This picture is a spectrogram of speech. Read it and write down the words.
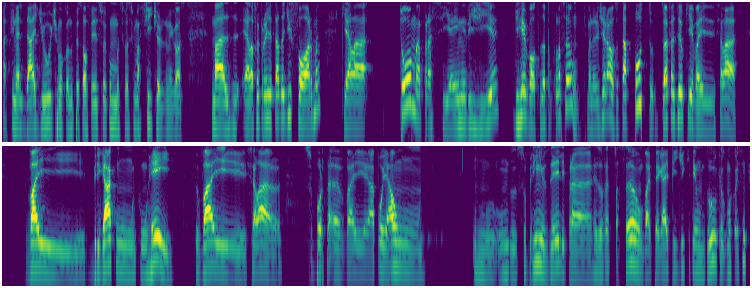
a finalidade última quando o pessoal fez foi como se fosse uma feature do negócio, mas ela foi projetada de forma que ela toma para si a energia de revolta da população, de maneira geral. Tu tá puto, tu vai fazer o quê? Vai, sei lá, tu vai brigar com, com o rei, tu vai, sei lá, suportar, vai apoiar um um, um dos sobrinhos dele para resolver a situação, vai pegar e pedir que tem um duque, alguma coisa assim,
